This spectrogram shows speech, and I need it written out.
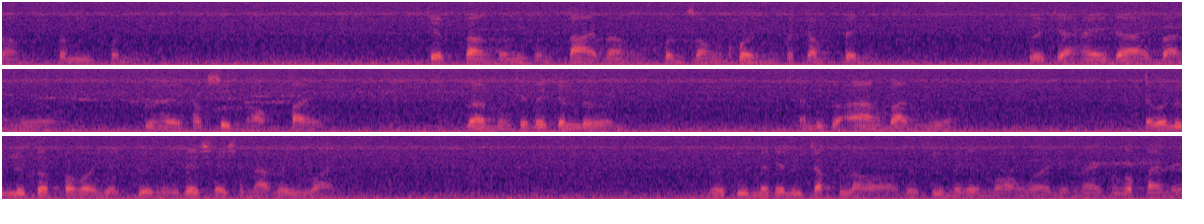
บ้าง ต้องมีคนเจ็บบ้างต้องมีคนตายบ้าง คนสองคนก็จำเป็น เพื่อจะให้ได้บ้านเมือง เพื่อให้ทักษิณออกไป บ้านเมืองจะได้เจริญ อันนี้ก็อ้างบ้านเมือง แต่ว่าลึกๆก็เพราะว่าอยากเกินหรือได้ใช้ชนะไวๆโดยที่ไม่ได้รู้จักรอโดยที่ไม่ได้มองว่ายังไงเขาก็ไปไม่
